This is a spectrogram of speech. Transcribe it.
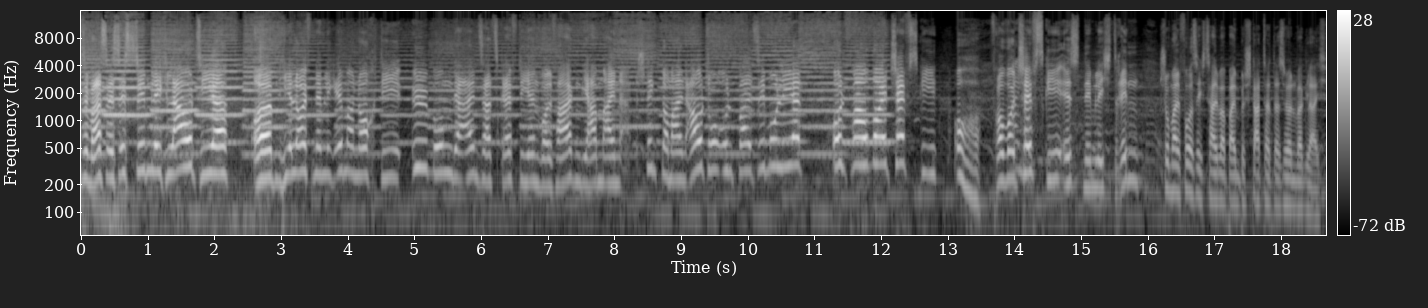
Sie was? Es ist ziemlich laut hier. Ähm, hier läuft nämlich immer noch die Übung der Einsatzkräfte hier in Wolfhagen. Die haben einen stinknormalen Autounfall simuliert. Und Frau Wojciechowski, oh, Frau Wojciechowski ist nämlich drin. Schon mal vorsichtshalber beim Bestatter, das hören wir gleich.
